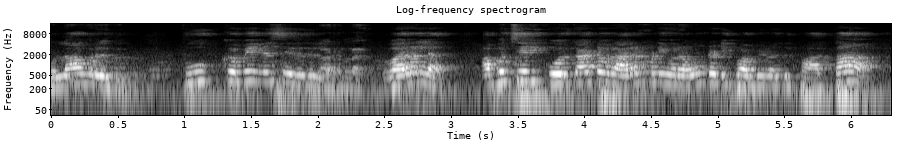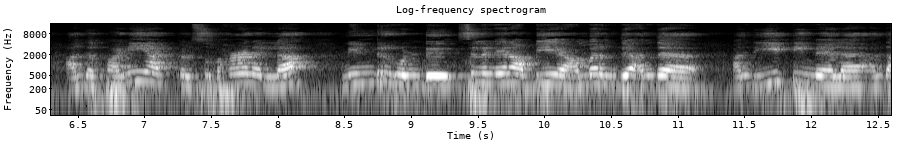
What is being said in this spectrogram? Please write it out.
ஒலாவுறது. தூக்கமே என்ன செய்யறது இல்ல வரல. அப்ப சரி ஒரு காட்ட ஒரு அரண்மனை ரவுண்ட் அடிப்போம் அப்படின்னு வந்து பார்த்தா அந்த பணியாட்கள் சுபஹானல்லா நின்று கொண்டு சில நேரம் அப்படியே அமர்ந்து அந்த அந்த ஈட்டி மேல அந்த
